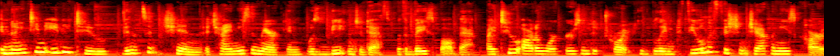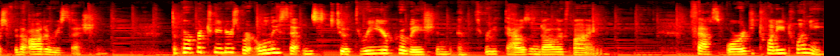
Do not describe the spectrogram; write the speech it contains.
In 1982, Vincent Chin, a Chinese American, was beaten to death with a baseball bat by two auto workers in Detroit who blamed fuel efficient Japanese cars for the auto recession. The perpetrators were only sentenced to a three year probation and $3,000 fine. Fast forward to 2020.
